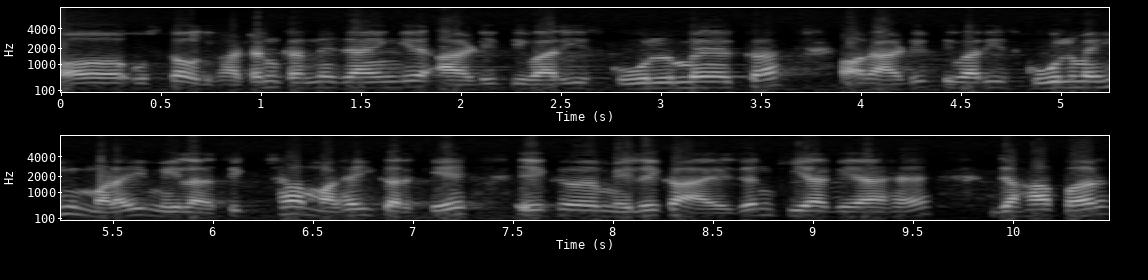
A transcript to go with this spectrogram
और उसका उद्घाटन करने जाएँगे आर डी तिवारी स्कूल में का। और आर डी तिवारी स्कूल में ही मढ़ई मेला, शिक्षा मढ़ई करके एक मेले का आयोजन किया गया है, जहाँ पर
